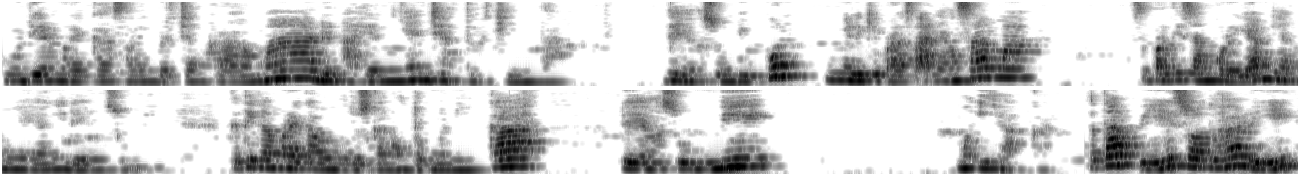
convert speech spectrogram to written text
Kemudian mereka saling bercengkrama dan akhirnya jatuh cinta. Dayang Sumbi pun memiliki perasaan yang sama seperti sang Kuryang yang menyayangi Dayang Sumbi. Ketika mereka memutuskan untuk menikah, Dayang Sumbi mengiyakan. Tetapi suatu hari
